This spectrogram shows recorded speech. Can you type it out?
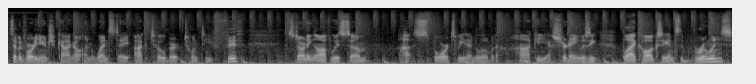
7:40 here in Chicago on Wednesday, October 25th. Starting off with some uh, sports, we had a little bit of hockey yesterday. It was the Blackhawks against the Bruins,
